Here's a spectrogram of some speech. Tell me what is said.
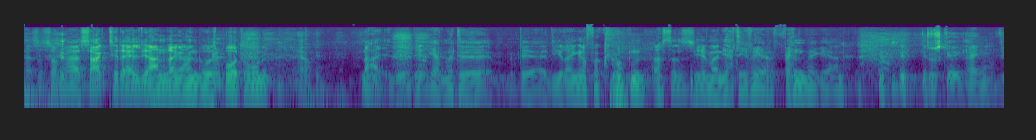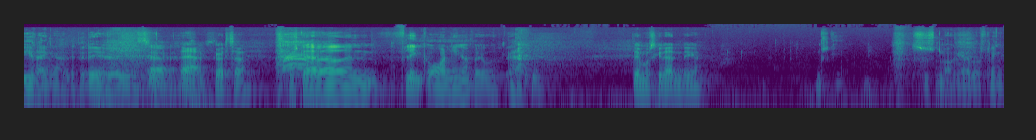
Altså, som jeg har sagt til dig alle de andre gange, du har spurgt, Rune. Ja, okay. Nej, det, det, jamen det, det, er, de ringer fra klubben, og så siger man, ja, det vil jeg fandme gerne. Du skal ikke ringe, vi ringer. Det er det, jeg hører Jens sige. Ja, godt så. Du skal have været en flink over en længere periode. Ja. Det er måske der, den ligger. Måske. Jeg synes nok, jeg har været flink.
